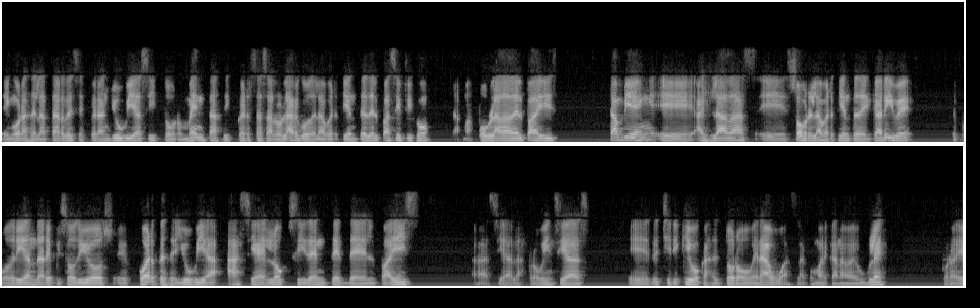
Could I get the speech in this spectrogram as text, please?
En horas de la tarde se esperan lluvias y tormentas dispersas a lo largo de la vertiente del Pacífico, la más poblada del país, también eh, aisladas eh, sobre la vertiente del Caribe. Se podrían dar episodios eh, fuertes de lluvia hacia el occidente del país, hacia las provincias de Chiriquí, Bocas del Toro, Veraguas, la comarca Nave Buglé. Por ahí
